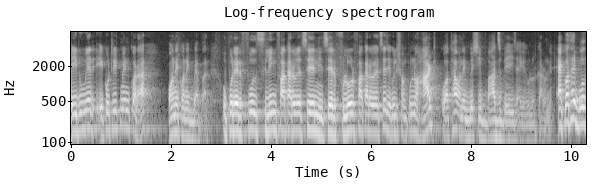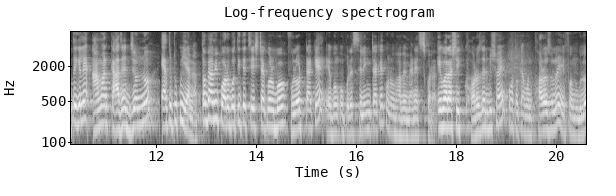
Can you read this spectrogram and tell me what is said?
এই রুমের একো ট্রিটমেন্ট করা অনেক অনেক ব্যাপার। উপরের ফুল সিলিং ফাঁকা রয়েছে, নিচের ফ্লোর ফাঁকা রয়েছে, যেগুলি সম্পূর্ণ হার্ড কথা অনেক বেশি বাজবে এই জায়গাগুলোর কারণে। এক কথায় বলতে গেলে আমার কাজের জন্য এতটুকুই এনাফ তবে আমি পরবর্তীতে চেষ্টা করব ফ্লোরটাকে এবং উপরের সিলিংটাকে কোনোভাবে ম্যানেজ করার। এবার আসি খরচের বিষয়ে, কত কেমন খরচ হলো এই ফোমগুলো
